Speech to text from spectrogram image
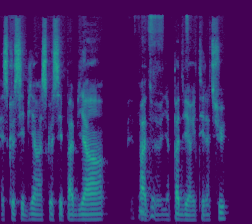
Est-ce que c'est bien? Est-ce que c'est pas bien? Il n'y a pas de vérité là-dessus.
